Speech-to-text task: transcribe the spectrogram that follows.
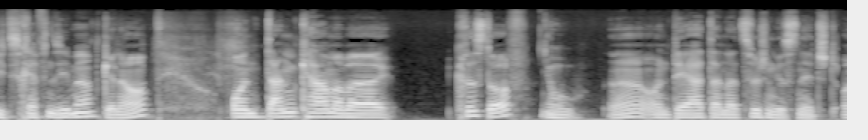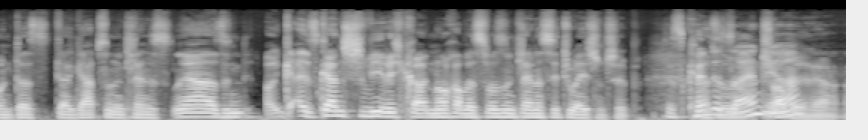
Die treffen sie immer. genau. Und dann kam aber Christoph Oh. Ja, und der hat dann dazwischen gesnitcht. Und das, dann gab es so ein kleines, ja, sind, ist ganz schwierig gerade noch, aber es war so ein kleiner Situationship. Das könnte Also, sein, Trouble, ja. ja.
